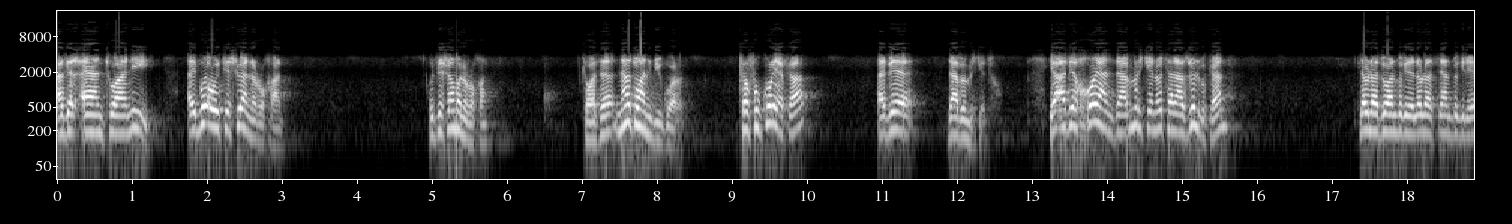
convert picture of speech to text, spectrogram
ئەگەر ئایانتوانی ئەی بۆ ئەوەی پێشویانە ڕوخان و پێشان بە ڕوخان کەواتە ناتوانانی بیگۆڕ کە فکوڕێکە ئەبێ دا بمرکێتەوە یا ئەبێ خۆیان دا مرکێنەوە تەنازول بکەن لەولا دوان بگرێ لەولا سییان بگرێ.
